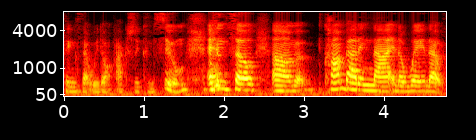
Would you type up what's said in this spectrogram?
things that we don't actually consume. And so um, combating that in a way that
